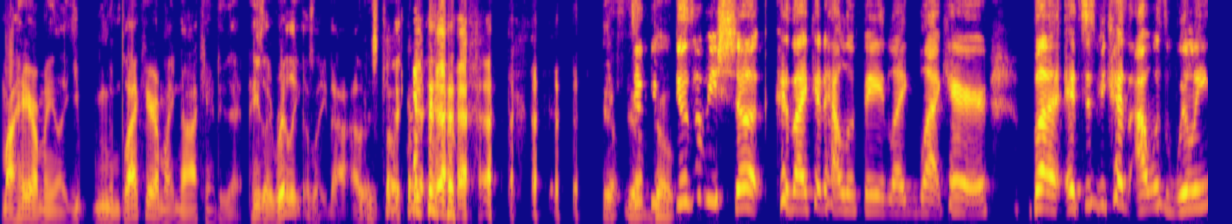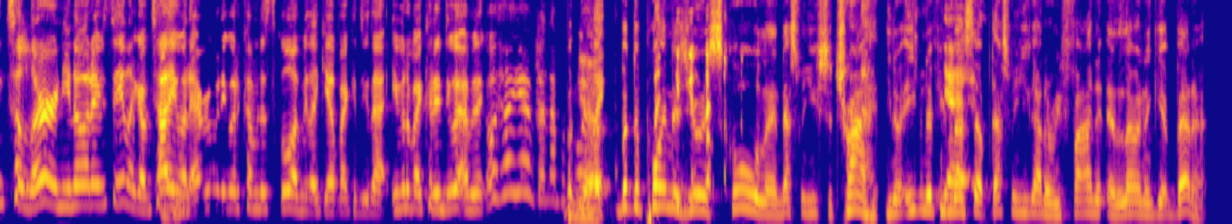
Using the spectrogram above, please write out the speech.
my hair. I mean, like you, you mean black hair? I'm like, nah, I can't do that. He's like, really? I was like, nah, I was just kidding. Yep, Dude, yep, dope. dudes would be shook because I could hella fade like black hair, but it's just because I was willing to learn. You know what I'm saying? Like I'm telling you, Mhm. when everybody would come to school, I'd be like, "Yep, I could do that." Even if I couldn't do it, I'd be like, "Oh hell yeah, I've done that But, before." Yeah. Like, but the point is, you're in school, and that's when you should try it. You know, even if you mess up, that's when you got to refine it and learn and get better.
